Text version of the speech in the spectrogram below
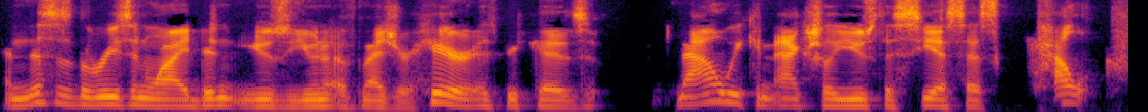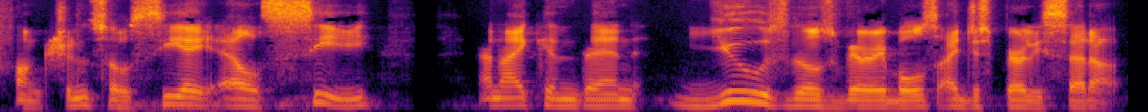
And this is the reason why I didn't use a unit of measure here is because now we can actually use the CSS calc function, so C-A-L-C, and I can then use those variables I just barely set up.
